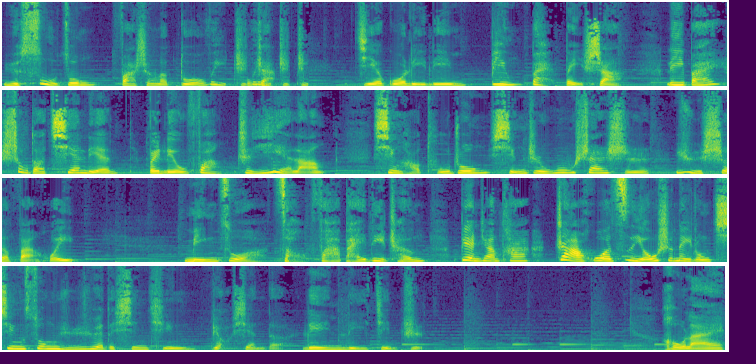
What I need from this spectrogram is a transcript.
与肃宗发生了夺位之战，结果李璘兵败被杀，李白受到牵连。被流放至夜郎，幸好途中行至巫山时预设返回。名作《早发白帝城》便将他乍获自由时那种轻松愉悦的心情表现得淋漓尽致。后来，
